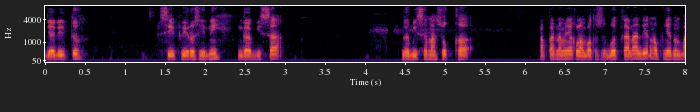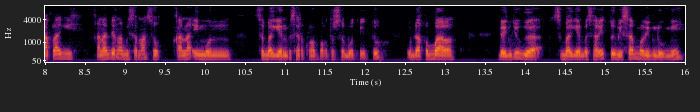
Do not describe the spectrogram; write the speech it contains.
jadi tuh si virus ini nggak bisa nggak bisa masuk ke apa namanya kelompok tersebut karena dia nggak punya tempat lagi, karena dia nggak bisa masuk karena imun sebagian besar kelompok tersebut itu udah kebal dan juga sebagian besar itu bisa melindungi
